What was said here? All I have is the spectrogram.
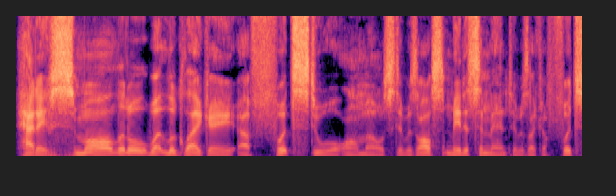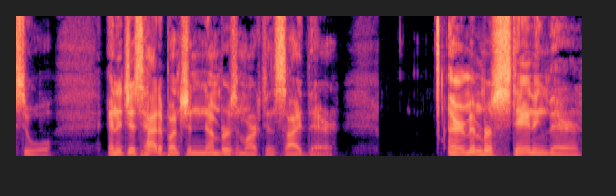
had a small little, what looked like a, a footstool almost. It was all made of cement. It was like a footstool. And it just had a bunch of numbers marked inside there. I remember standing there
